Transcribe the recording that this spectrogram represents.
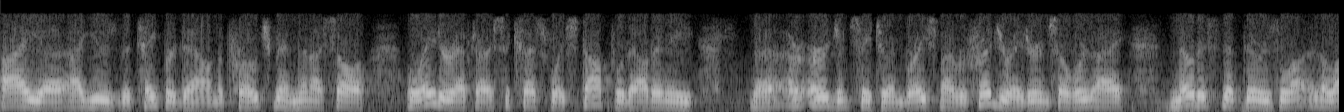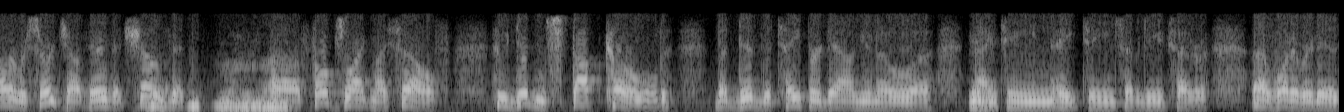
I uh, I used the taper down approach, and then I saw later after I successfully stopped without any uh, urgency to embrace my refrigerator, and so forth. I noticed that there's a lot, a lot of research out there that showed that uh, folks like myself who didn't stop cold but did the taper down, you know, uh, mm-hmm. 19, 18, 17, et cetera, uh, whatever it is,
